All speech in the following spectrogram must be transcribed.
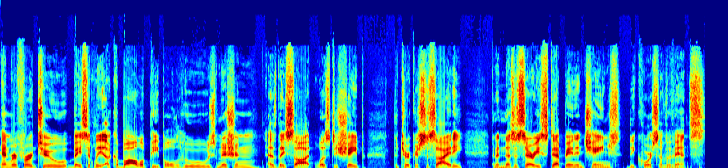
and referred to basically a cabal of people whose mission, as they saw it, was to shape the Turkish society and a necessary step in and change the course of events.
